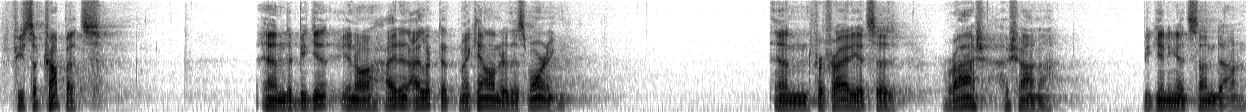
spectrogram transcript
Feast of Trumpets. And to begin, you know, I, didn't, I looked at my calendar this morning, and for Friday it says Rosh Hashanah, beginning at sundown.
